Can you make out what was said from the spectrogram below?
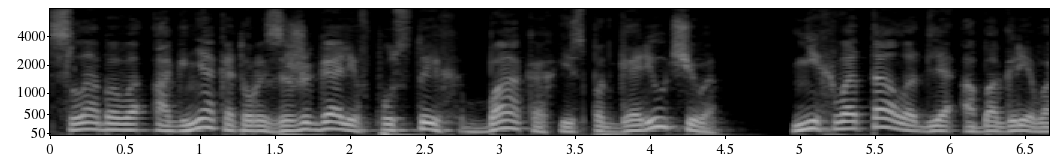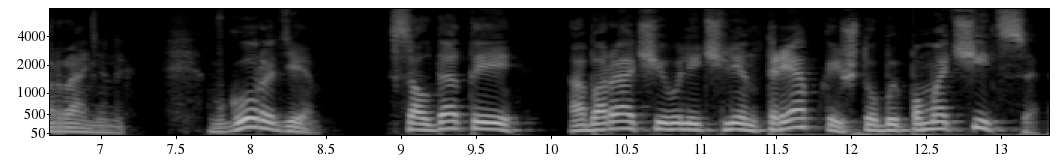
Слабого огня, который зажигали в пустых баках из-под горючего, не хватало для обогрева раненых. В городе солдаты оборачивали член тряпкой, чтобы помочиться.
